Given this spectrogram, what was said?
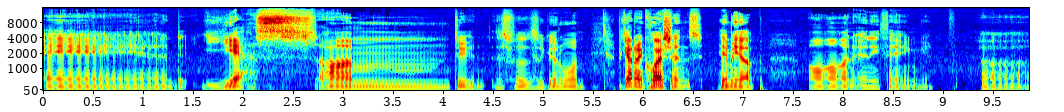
And yes, um, dude, this was a good one. If you got any questions, hit me up on anything. Uh,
